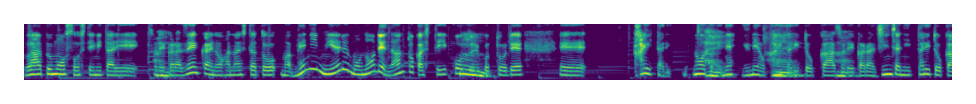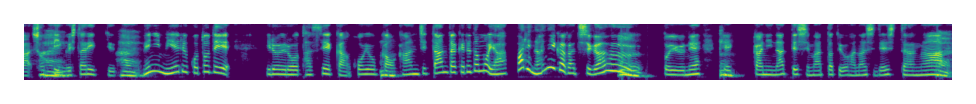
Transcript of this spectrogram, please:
ーワープ妄想してみたり、それから前回のお話だと、まあ、目に見えるもので何とかしていこうということで、えー書いたり、ノートにね、はい夢を書いたりとか、はいそれから神社に行ったりとか、ショッピングしたりっていう、はい。目に見えることで、いろいろ達成感、高揚感を感じたんだけれども、やっぱり何かが違ううというね、うん結果になってしまったというお話でしたが、はい。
